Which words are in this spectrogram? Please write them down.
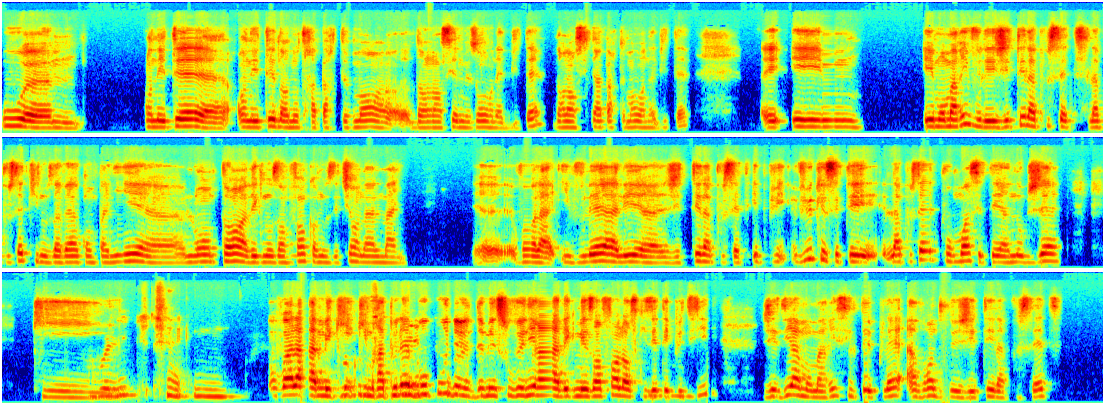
où on, était, on était dans notre appartement, dans l'ancienne maison où on habitait, dans l'ancien appartement où on habitait. Et, et, mon mari voulait jeter la poussette, la poussette qui nous avait accompagnés longtemps avec nos enfants quand nous étions en Allemagne. Euh, voilà, il voulait aller euh, jeter la poussette. Et puis, vu que c'était la poussette, pour moi, c'était un objet qui. voilà, mais qui, me rappelait beaucoup de, mes souvenirs avec mes enfants lorsqu'ils étaient petits. J'ai dit à mon mari, s'il te plaît, avant de jeter la poussette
